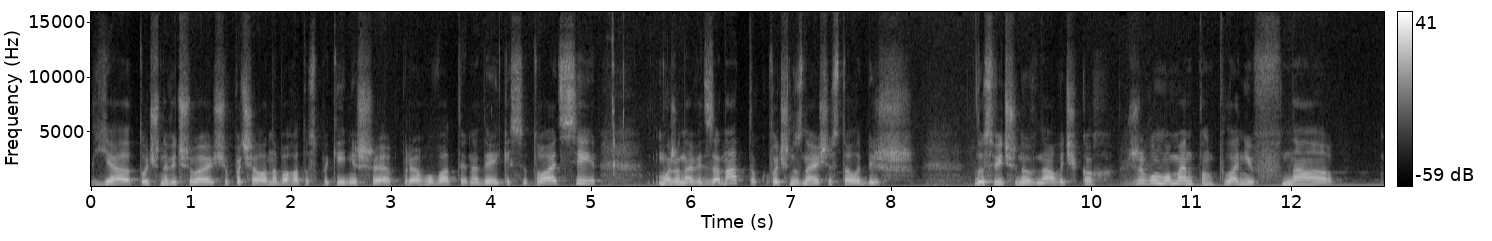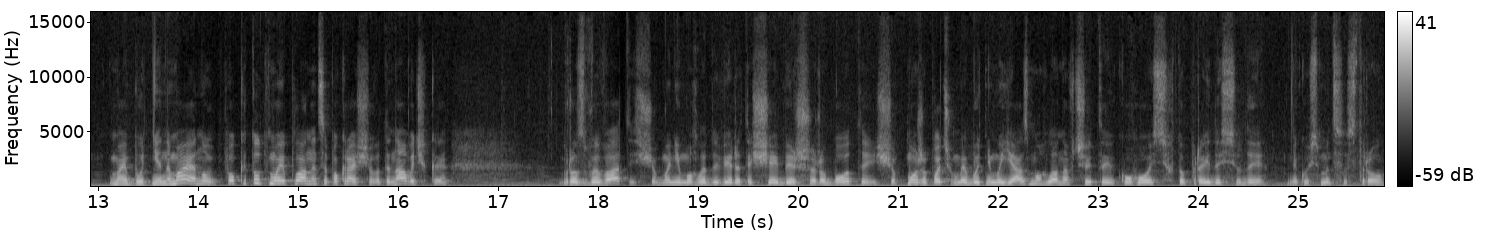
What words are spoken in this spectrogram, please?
Я точно відчуваю, що почала набагато спокійніше реагувати на деякі ситуації. Може, навіть занадто. Точно знаю, що стала більш досвідченою в навичках. Живу моментом планів на майбутнє немає. Ну, поки тут мої плани це покращувати навички, розвиватись, щоб мені могли довірити ще більше роботи, щоб, може, потім в майбутньому я змогла навчити когось, хто прийде сюди, якусь медсестру.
